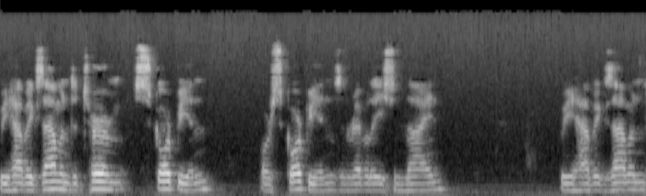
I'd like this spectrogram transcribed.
We have examined the term scorpion or scorpions in Revelation 9. We have examined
